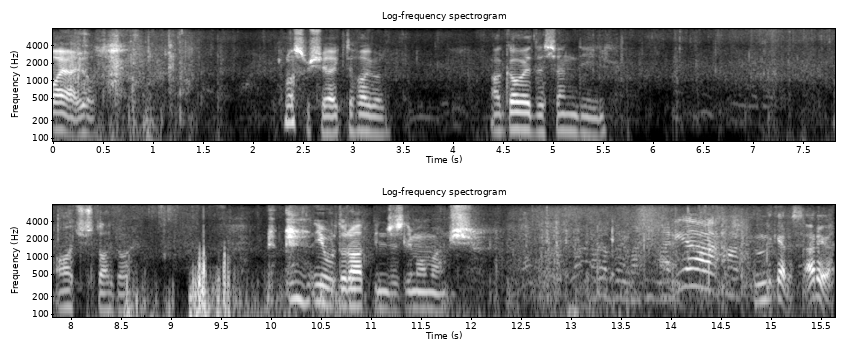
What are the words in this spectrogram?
Bayağı iyi oldu. Nasıl bir şey ya? İlk defa gördüm. Agave desen değil. Ağaç üstü agave. iyi burada rahat bineceğiz. Limon varmış. ¿Dónde quieres? Arriba.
